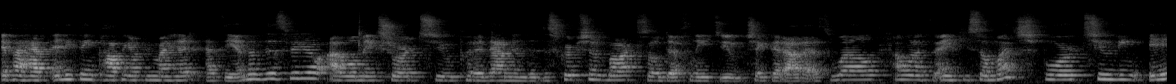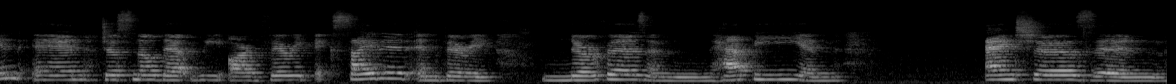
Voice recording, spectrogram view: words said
if I have anything popping up in my head at the end of this video, I will make sure to put it down in the description box. So definitely do check that out as well. I want to thank you so much for tuning in and just know that we are very excited and very nervous and happy and anxious and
